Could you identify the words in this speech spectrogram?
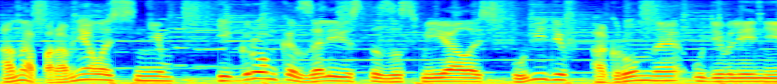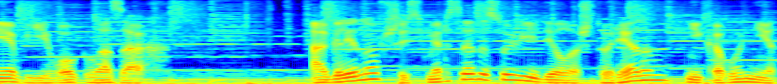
она поравнялась с ним и громко заливисто засмеялась, увидев огромное удивление в его глазах. Оглянувшись, Мерседес увидела, что рядом никого нет.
